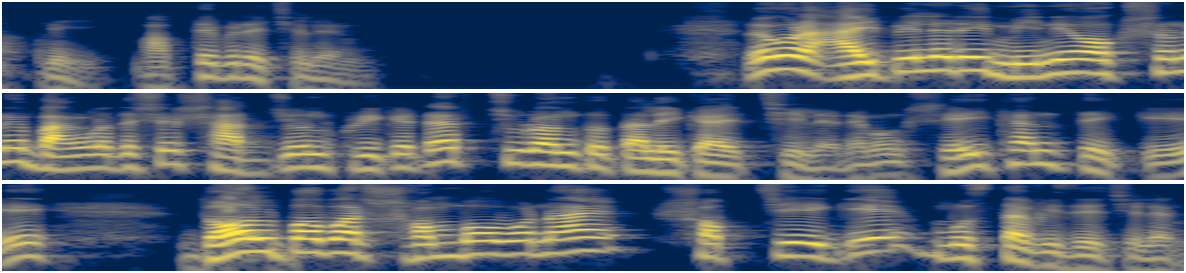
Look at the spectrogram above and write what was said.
আপনি ভাবতে পেরেছিলেন? দেখুন আইপিএলের এই মিনি অকশনে বাংলাদেশের সাতজন ক্রিকেটার চূড়ান্ত তালিকায় ছিলেন এবং সেইখান থেকে দল পাবার সম্ভাবনায় সবচেয়ে এগিয়ে মুস্তাফিজে ছিলেন।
